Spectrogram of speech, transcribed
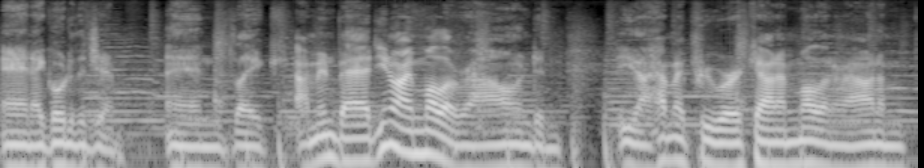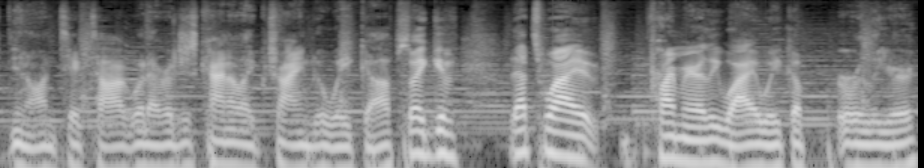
and I go to the gym. And like I'm in bed, you know, I mull around and you know, I have my pre-workout, I'm mulling around, I'm, you know, on TikTok, whatever, just kind of like trying to wake up. So I give that's why primarily why I wake up earlier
